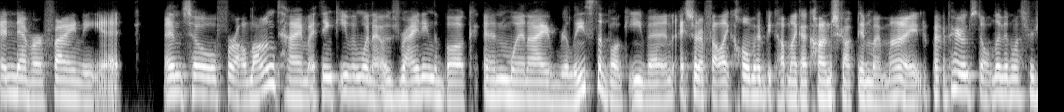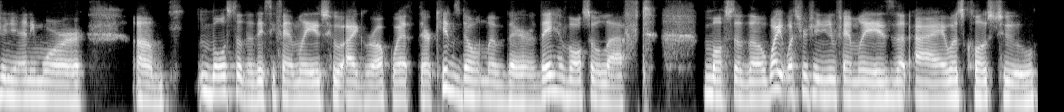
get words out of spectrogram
and never finding it. And so for a long time, I think even when I was writing the book and when I released the book, even I sort of felt like home had become like a construct in my mind. My parents don't live in West Virginia anymore. Um, most of the Desi families who I grew up with, their kids don't live there. They have also left. Most of the white West Virginian families that I was close to,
